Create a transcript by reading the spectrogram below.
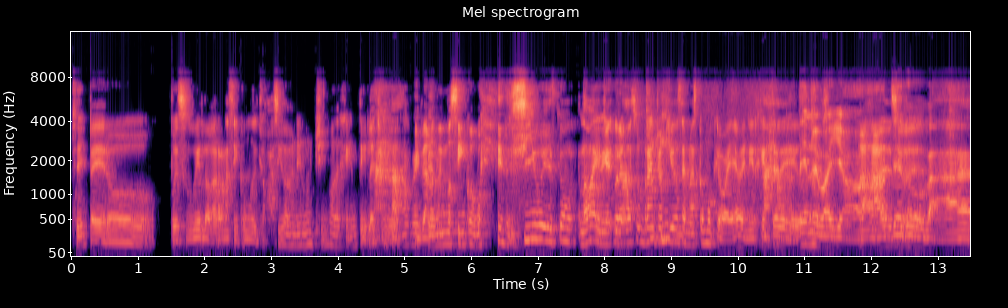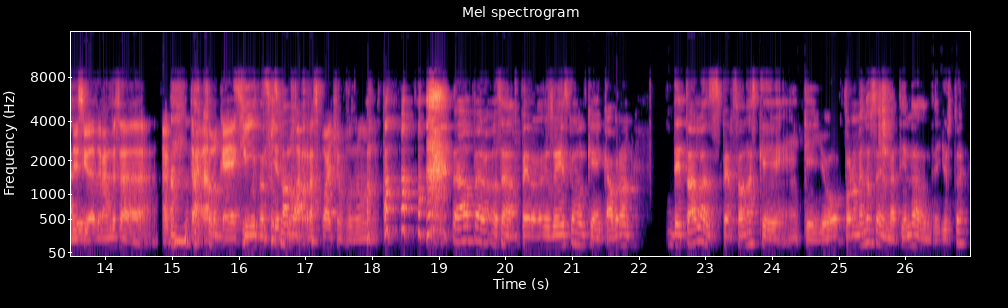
Sí. Pero, pues, güey, lo agarran así como de que, ah, sí, va a venir un chingo de gente y la chingada. Y van los mismos cinco, güey. Sí, güey, es como. No, y Porque luego es un rancho aquí, o sea, no es como que vaya a venir gente Ajá, de... de Nueva York, Ajá, de de, ciudad- Dubái. De ciudades grandes a, a tragar lo que hay aquí, Sí, pues, es rascuacho, pues no. No, pero, o sea, pero, güey, es como que, cabrón, de todas las personas que, que yo, por lo menos en la tienda donde yo estoy,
